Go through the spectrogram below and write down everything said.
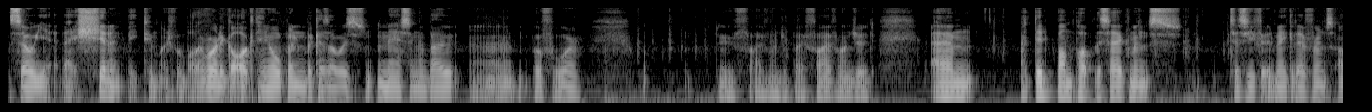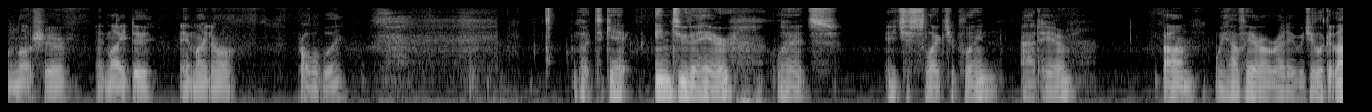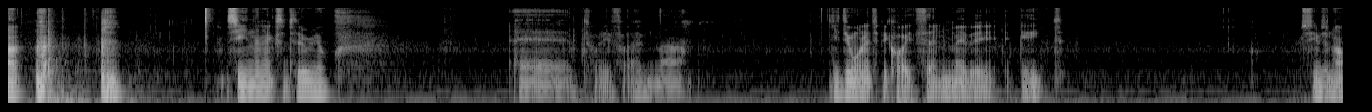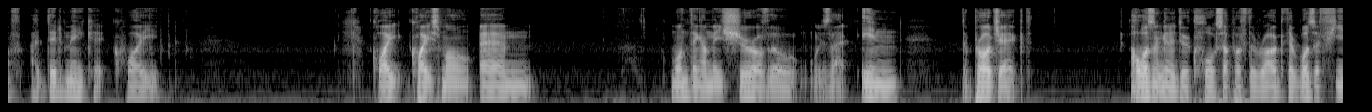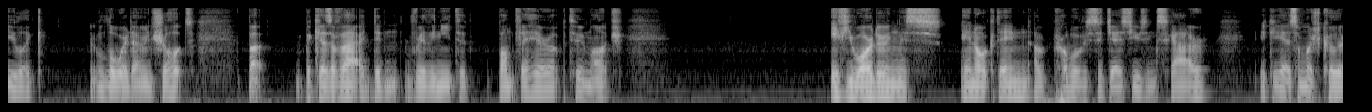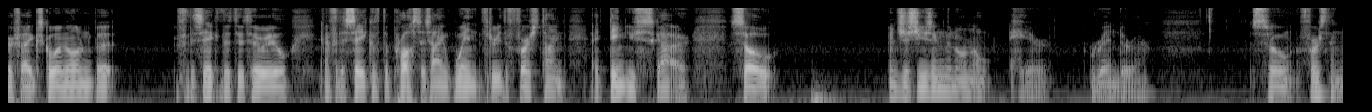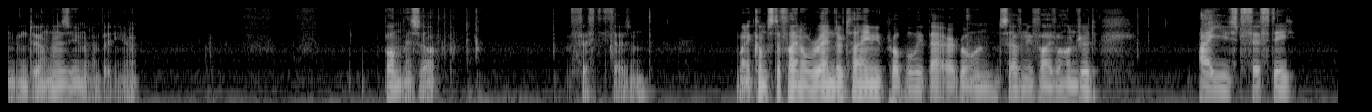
So yeah, that shouldn't be too much of a bother. I've already got Octane open because I was messing about uh, before. Do 500 by 500. Um, I did bump up the segments to see if it would make a difference. I'm not sure. It might do. It might not. Probably. But to get into the hair, let's you just select your plane, add hair. Bam, we have hair already. Would you look at that? See in the next tutorial. Uh, 25, nah. You do want it to be quite thin, maybe 8. Seems enough. I did make it quite quite quite small. Um, one thing I made sure of though was that in the project, I wasn't going to do a close up of the rug. There was a few like lower down shots, but because of that, I didn't really need to bump the hair up too much. If you are doing this in Octane, I would probably suggest using scatter. You could get some much cooler effects going on, but for the sake of the tutorial and for the sake of the process I went through the first time, I didn't use scatter. So I'm just using the normal hair renderer. So first thing I'm going to do, I'm going to zoom in a bit here. Bump this up. 50,000. When it comes to final render time, you're probably better going 75, 100. I used 50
